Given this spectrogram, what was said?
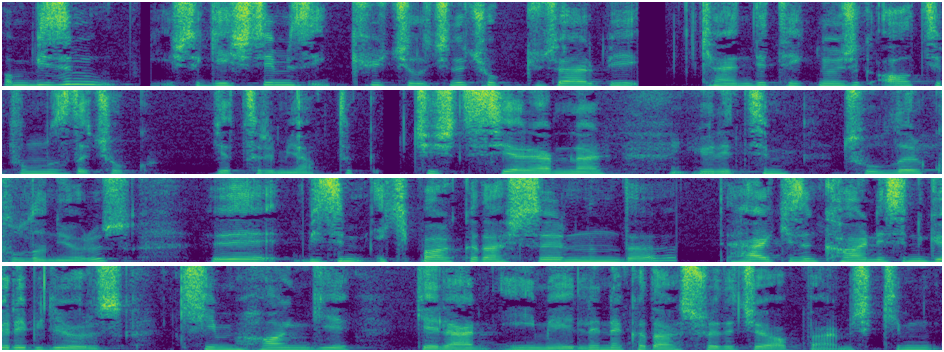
Ama bizim işte geçtiğimiz 2-3 yıl içinde çok güzel bir kendi teknolojik altyapımız da çok yatırım yaptık. Çeşitli CRM'ler, yönetim tool'ları kullanıyoruz ve bizim ekip arkadaşlarının da herkesin karnesini görebiliyoruz. Kim hangi gelen e-maille ne kadar sürede cevap vermiş, kim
